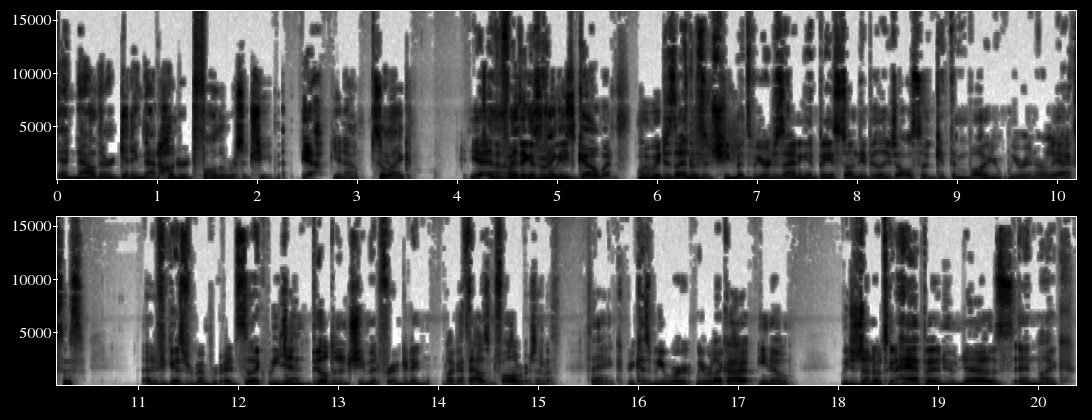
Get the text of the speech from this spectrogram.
and now they're getting that hundred followers achievement. Yeah. you know. So like, Yeah, and the uh, funny thing is when thing we, is going. when we designed those achievements, we were designing it based on the ability to also get them while we were in early access. I don't know if you guys remember. And so like we Yeah. didn't build an achievement for getting like a thousand followers, I don't think, because we were we were like, uh, you know, we just don't know what's going to happen. Who knows? And like,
